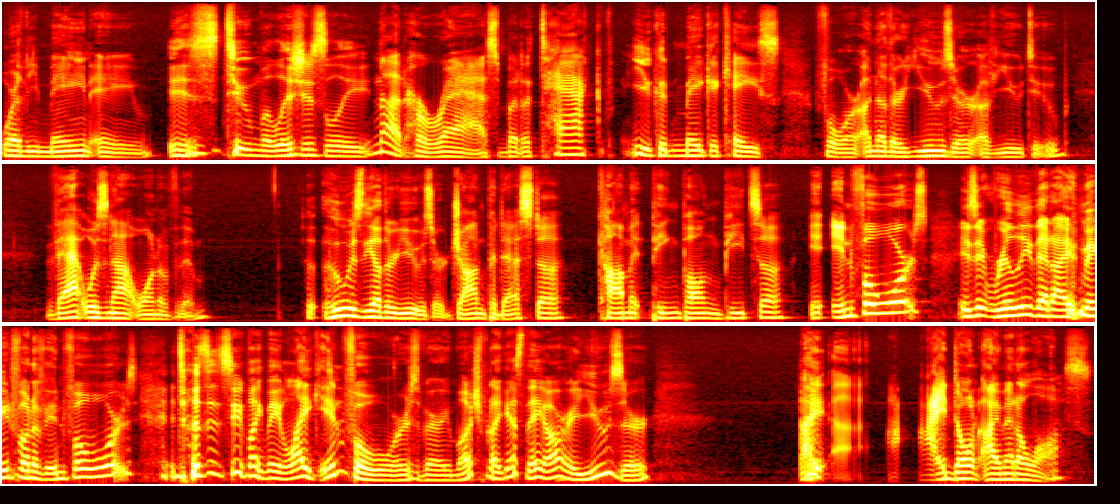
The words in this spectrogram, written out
where the main aim is to maliciously not harass, but attack. You could make a case for another user of YouTube. That was not one of them. Who is the other user? John Podesta? Comet Ping Pong Pizza? I- Infowars? Is it really that I made fun of Infowars? It doesn't seem like they like Infowars very much, but I guess they are a user. I I don't I'm at a loss.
